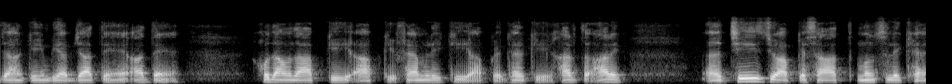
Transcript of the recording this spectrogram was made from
جہاں کہیں بھی آپ جاتے ہیں، آتے ہیں، خداوند آپ کی آپ کی فیملی کی، آپ کے گھر کی، ہر ہر ایک چیز جو آپ کے ساتھ منسلک ہے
